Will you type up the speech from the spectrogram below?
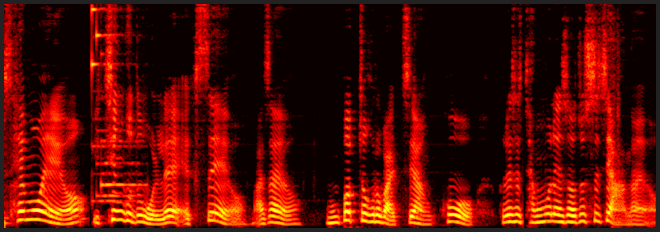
세모예요? 이 친구도 원래 X예요. 맞아요. 문법적으로 맞지 않고 그래서 장문에서도 쓰지 않아요.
